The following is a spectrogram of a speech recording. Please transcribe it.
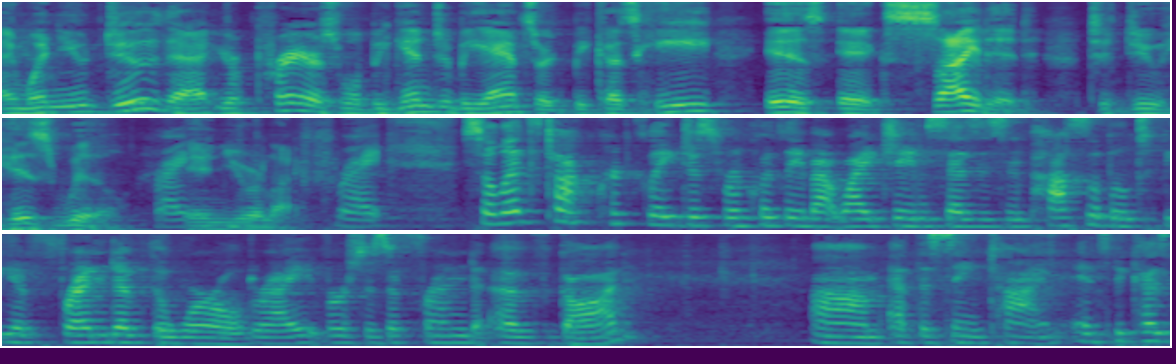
And when you do that, your prayers will begin to be answered because He is excited to do His will Right. in your life. Right. So let's talk quickly, just real quickly, about why James says it's impossible to be a friend of the world, right, versus a friend of God um, at the same time. It's because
